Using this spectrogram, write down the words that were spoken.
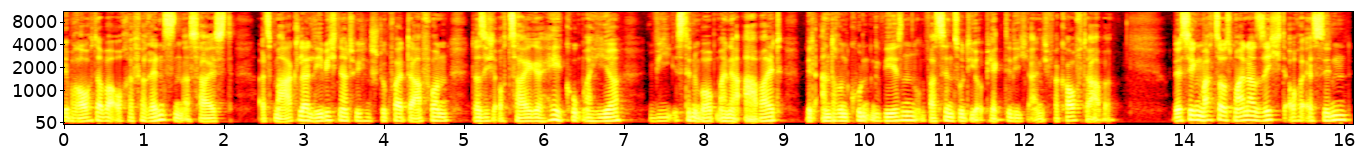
ihr braucht aber auch Referenzen. Das heißt, als Makler lebe ich natürlich ein Stück weit davon, dass ich auch zeige, hey, guck mal hier, wie ist denn überhaupt meine Arbeit mit anderen Kunden gewesen und was sind so die Objekte, die ich eigentlich verkauft habe. Deswegen macht es aus meiner Sicht auch erst Sinn,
